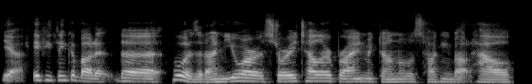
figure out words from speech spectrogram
Yeah. If you think about it, the who was it on You Are a Storyteller? Brian McDonald was talking about how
